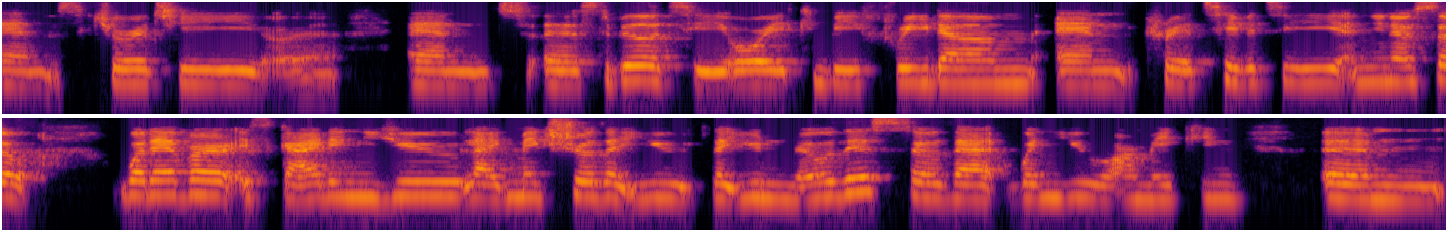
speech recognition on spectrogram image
and security or, and uh, stability or it can be freedom and creativity and you know so whatever is guiding you like make sure that you that you know this so that when you are making um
